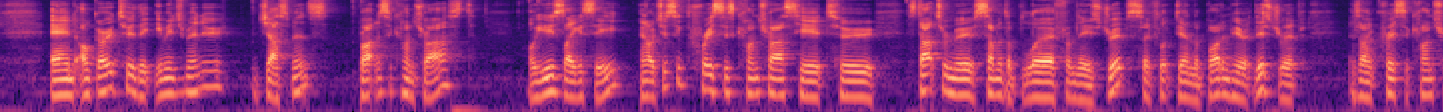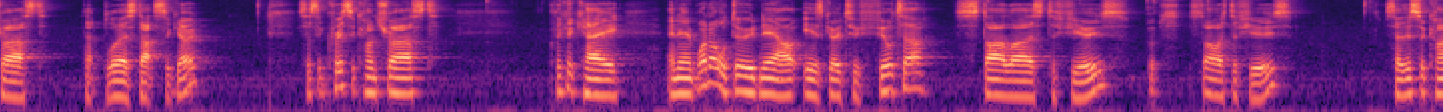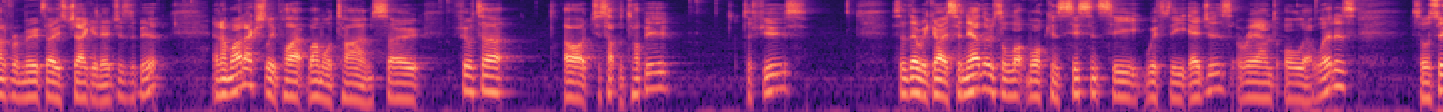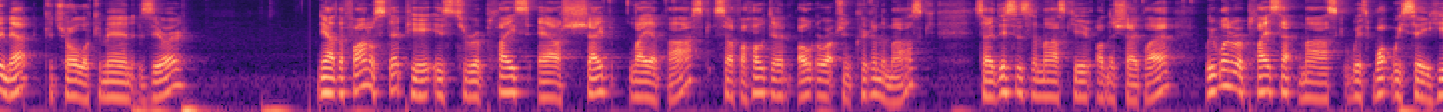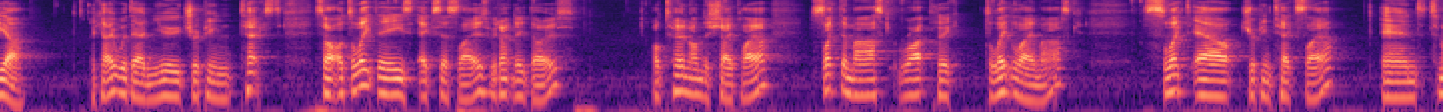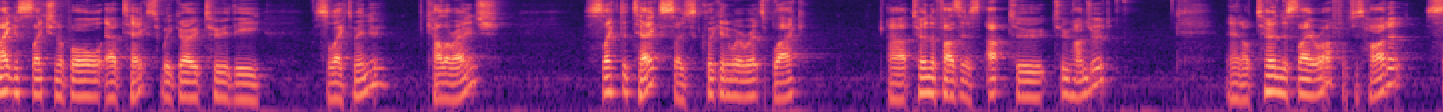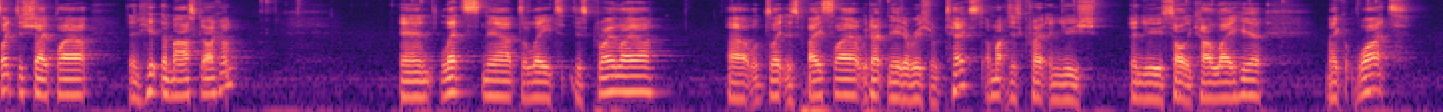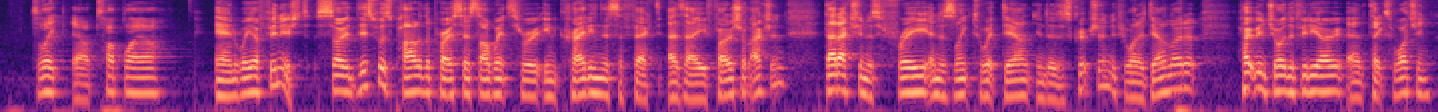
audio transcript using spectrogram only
And I'll go to the image menu, adjustments, brightness and contrast. I'll use legacy and I'll just increase this contrast here to start to remove some of the blur from these drips. So if you look down the bottom here at this drip, as I increase the contrast, that blur starts to go. So let's increase the contrast, click OK, and then what I will do now is go to Filter, Stylize Diffuse, oops, Stylize Diffuse. So this will kind of remove those jagged edges a bit. And I might actually apply it one more time. So Filter, oh, just up the top here, Diffuse, so there we go. So now there's a lot more consistency with the edges around all our letters. So I'll zoom out, Control or Command 0. Now the final step here is to replace our shape layer mask. So if I hold down Alt or Option, click on the mask. So this is the mask here on the shape layer. We want to replace that mask with what we see here, okay, with our new dripping text. So I'll delete these excess layers. We don't need those. I'll turn on the shape layer, select the mask, right click, delete the layer mask, select our dripping text layer, and to make a selection of all our text, we go to the select menu, color range, select the text, so just click anywhere where it's black, uh, turn the fuzziness up to 200, and I'll turn this layer off, I'll just hide it, select the shape layer, then hit the mask icon, and let's now delete this gray layer, uh, we'll delete this base layer, we don't need original text, I might just create a new, a new solid color layer here, make it white, delete our top layer, and we are finished. So this was part of the process I went through in creating this effect as a Photoshop action. That action is free and is linked to it down in the description if you want to download it. Hope you enjoyed the video and thanks for watching.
